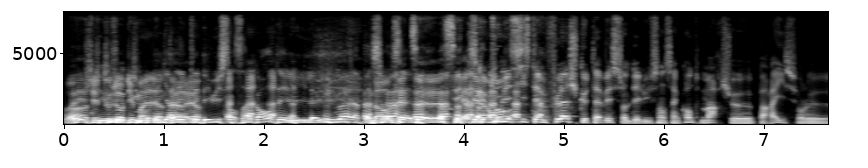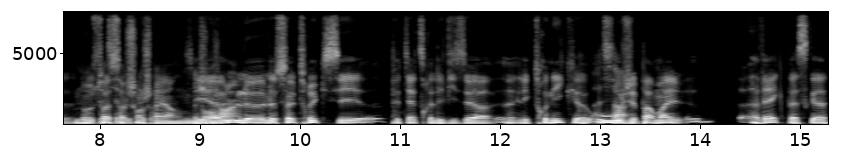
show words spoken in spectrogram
Ouais, j'ai tu- toujours du tu mal voulais garder derrière. tes D850 et il a eu du mal à passer Non, en fait, euh, c'est Est-ce que tous les systèmes flash que tu avais sur le D850 marchent euh, pareil sur le. Non, ça, ça Z7II? change rien. Ça mais change euh, rien. le, le seul truc, c'est peut-être les viseurs électroniques Bah, où ça. j'ai pas mal euh, avec parce que,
